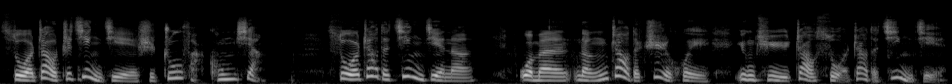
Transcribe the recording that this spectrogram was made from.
所照之境界是诸法空相，所照的境界呢，我们能照的智慧用去照所照的境界。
